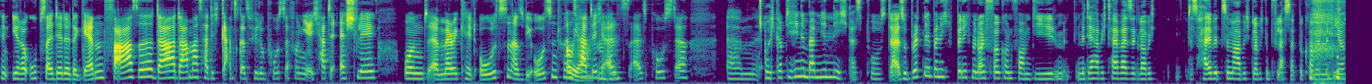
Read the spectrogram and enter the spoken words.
in ihrer Oops I Did It Again Phase. Da damals hatte ich ganz ganz viele Poster von ihr. Ich hatte Ashley und äh, Mary Kate Olsen, also die Olsen Twins Oh ja, hatte ich mhm. als als Poster. Ähm, Oh, ich glaube, die hingen bei mir nicht als Poster. Also Britney bin ich, bin ich mit euch voll konform. Die, mit, mit der habe ich teilweise, glaube ich, das halbe Zimmer habe ich, glaube ich, gepflastert bekommen mit ihr.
